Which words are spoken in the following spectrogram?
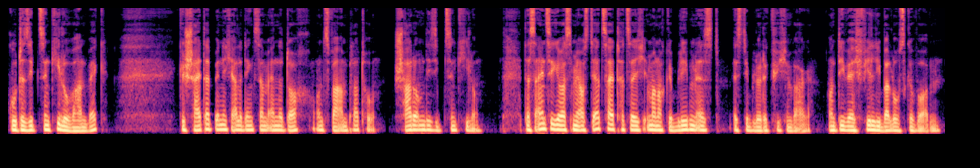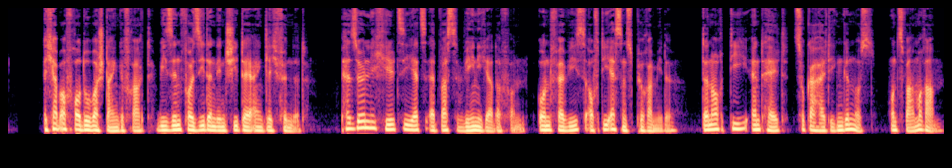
Gute 17 Kilo waren weg. Gescheitert bin ich allerdings am Ende doch, und zwar am Plateau. Schade um die 17 Kilo. Das Einzige, was mir aus der Zeit tatsächlich immer noch geblieben ist, ist die blöde Küchenwaage. Und die wäre ich viel lieber losgeworden. Ich habe auch Frau Doberstein gefragt, wie sinnvoll sie denn den Cheat Day eigentlich findet. Persönlich hielt sie jetzt etwas weniger davon und verwies auf die Essenspyramide. Denn auch die enthält zuckerhaltigen Genuss. Und zwar im Rahmen.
